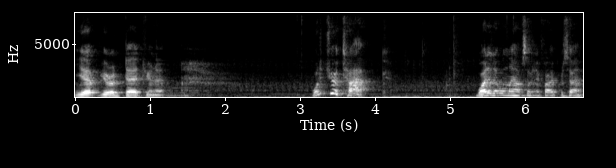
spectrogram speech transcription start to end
Yep, you're a dead unit. What did you attack? Why did it only have 75%?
